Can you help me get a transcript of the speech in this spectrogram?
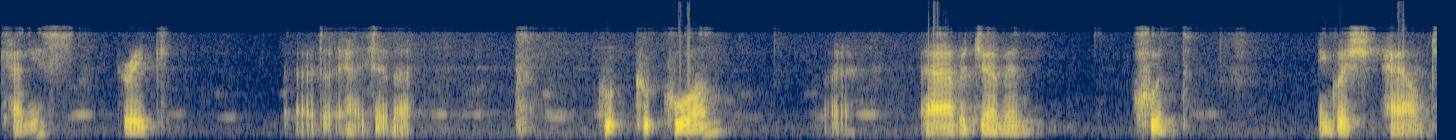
canis, Greek, I don't know how to say that, kuon, uh, but German Hund, English hound.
